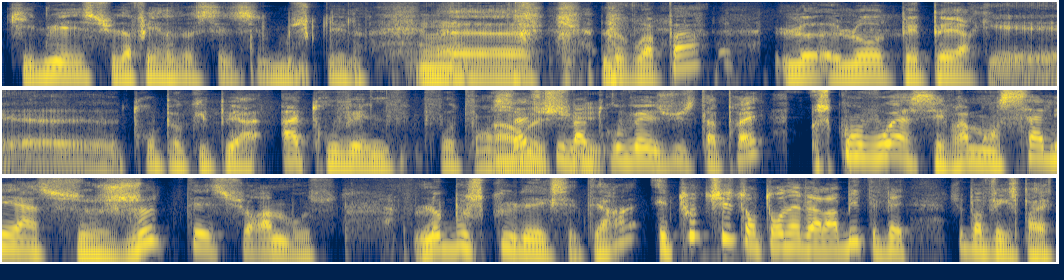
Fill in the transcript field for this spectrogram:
qui lui est sud-africain, c'est c'est le musclé, là, euh, le voit pas. Le- L'autre, Pépère, qui est euh, trop occupé, a, a trouvé une faute Ah, française, mais qui je va suis- trouver juste après. Ce qu'on voit, c'est vraiment Saléa se jeter sur Ramos, le bousculer, etc. Et tout de suite, on tournait vers l'arbitre et fait J'ai pas fait exprès.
